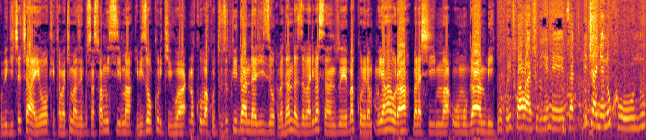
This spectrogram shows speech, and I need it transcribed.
ubu igice cyayo kikaba kimaze gusaswamo isima ibizokurikirwa no kubaka utuzu tw'idandarizo abadandaza bari basanzwe bakorera mu yahahora barashima uwo mugambi ni ukuri twawakiriye neza bijyanye n'ukuntu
